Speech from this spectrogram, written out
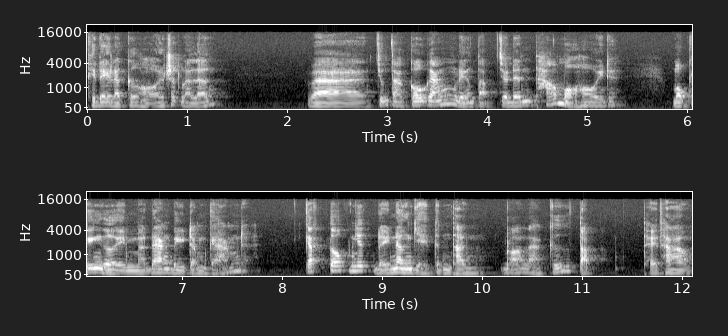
Thì đây là cơ hội rất là lớn. Và chúng ta cố gắng luyện tập cho đến tháo mồ hôi đó. Một cái người mà đang bị trầm cảm đó cách tốt nhất để nâng dậy tinh thần đó là cứ tập thể thao.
